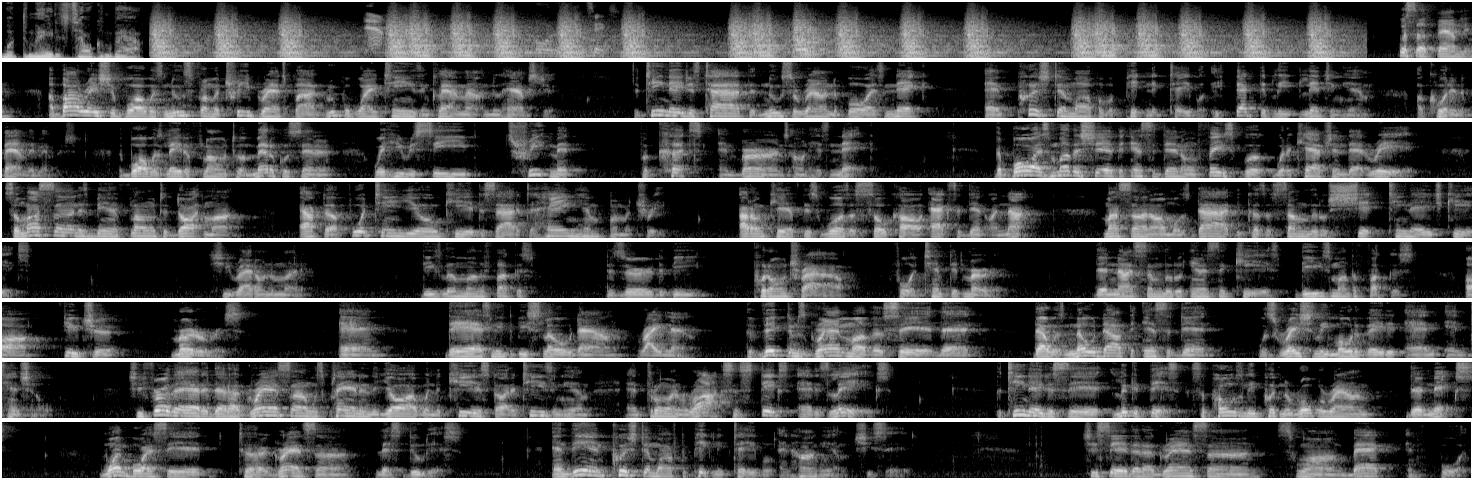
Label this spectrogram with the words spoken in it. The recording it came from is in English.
what the haters talking about. Yeah. Order protection. What's up, family? A biracial boy was noosed from a tree branch by a group of white teens in Claremont, New Hampshire. The teenagers tied the noose around the boy's neck and pushed him off of a picnic table, effectively lynching him, according to family members. The boy was later flown to a medical center where he received treatment for cuts and burns on his neck. The boy's mother shared the incident on Facebook with a caption that read, So my son is being flown to Dartmouth after a 14 year old kid decided to hang him from a tree. I don't care if this was a so called accident or not. My son almost died because of some little shit teenage kids. She right on the money. These little motherfuckers deserve to be put on trial for attempted murder. They're not some little innocent kids. These motherfuckers are future murderers. And their ass need to be slowed down right now. The victim's grandmother said that there was no doubt the incident was racially motivated and intentional. She further added that her grandson was playing in the yard when the kids started teasing him and throwing rocks and sticks at his legs. The teenager said, Look at this, supposedly putting a rope around their necks. One boy said to her grandson, Let's do this. And then pushed him off the picnic table and hung him, she said. She said that her grandson swung back and forth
